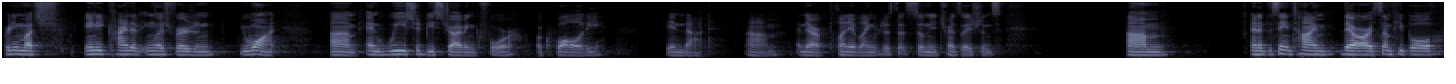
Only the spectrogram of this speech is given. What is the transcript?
pretty much any kind of English version you want, um, and we should be striving for equality in that. Um, and there are plenty of languages that still need translations. Um, and at the same time, there are some people.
